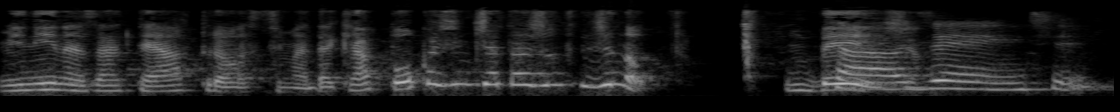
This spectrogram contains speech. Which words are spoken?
Meninas, até a próxima. Daqui a pouco a gente já está junto de novo. Um beijo. Tchau, gente.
